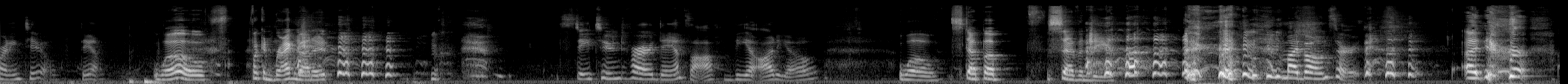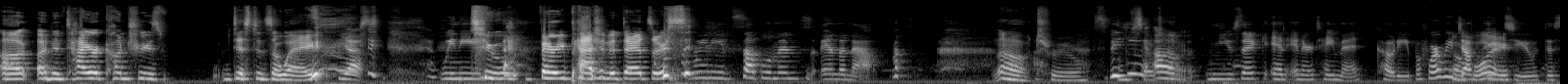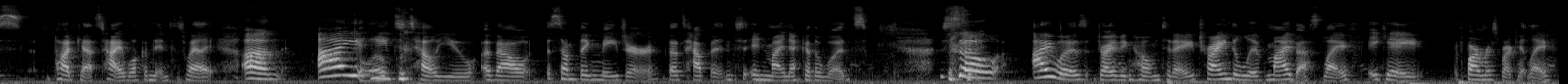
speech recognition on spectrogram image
Recording too. Damn. Whoa, fucking brag about it. Stay tuned for our dance off via audio. Whoa, step up 70. My bones hurt. uh, uh, an entire country's distance away. yes. We need Two very passionate dancers. we need supplements and a nap. Oh, true. Speaking so of tired. music and entertainment, Cody, before we Oh, jump boy. into this podcast, hi, welcome to Into the Twilight. Um, I Hello. need to tell you about something major that's happened in my neck of the woods. So I was driving home today, trying to live my best life, aka farmers market life,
